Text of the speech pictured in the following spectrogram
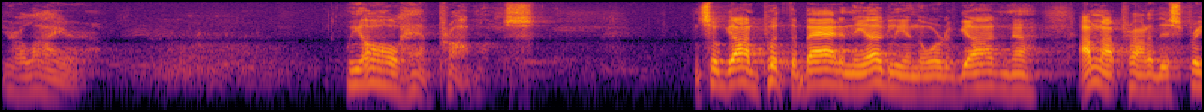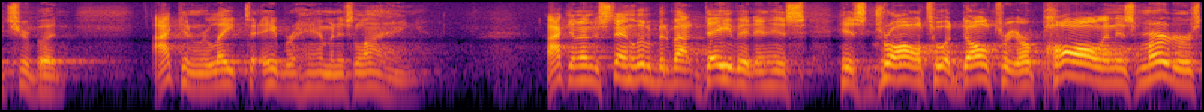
You're a liar. We all have problems. And so God put the bad and the ugly in the Word of God. Now, I'm not proud of this preacher, but I can relate to Abraham and his lying. I can understand a little bit about David and his, his draw to adultery, or Paul and his murders,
